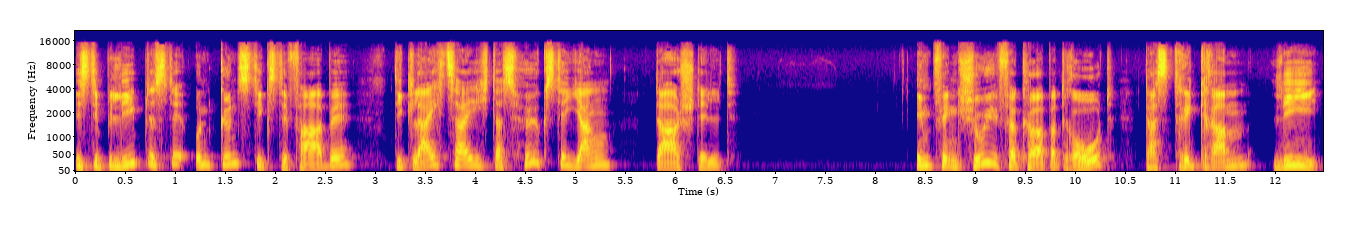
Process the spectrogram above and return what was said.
ist die beliebteste und günstigste Farbe, die gleichzeitig das höchste Yang darstellt. Im Feng Shui verkörpert Rot das Trigramm Li,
